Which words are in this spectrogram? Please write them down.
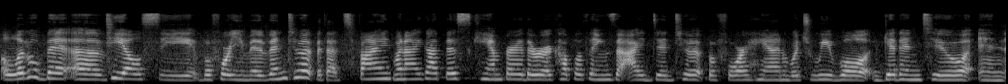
a little bit of TLC before you move into it, but that's fine. When I got this camper, there were a couple things that I did to it beforehand, which we will get into in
